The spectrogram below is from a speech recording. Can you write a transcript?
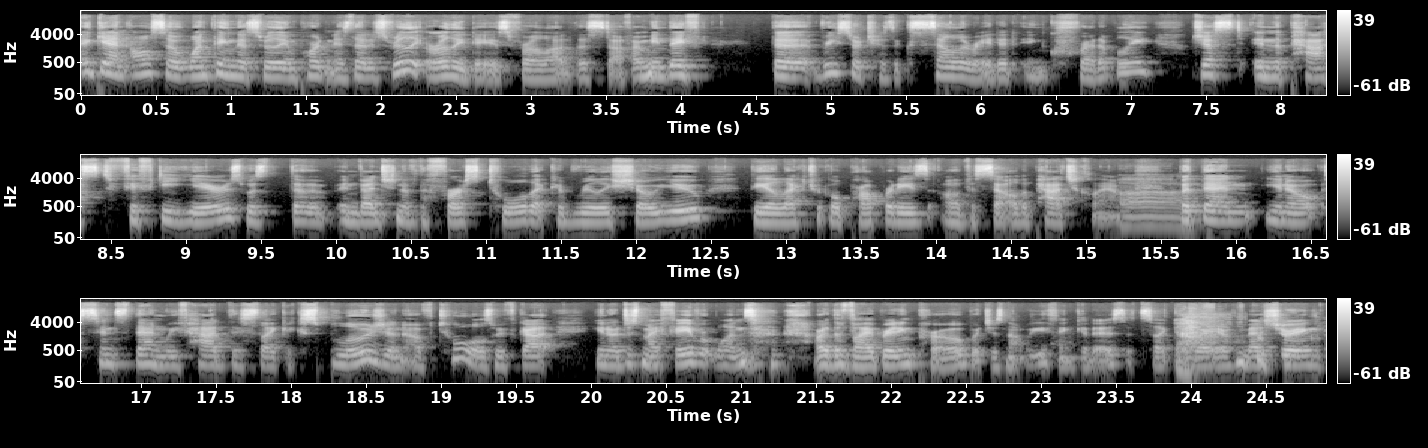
again, also one thing that's really important is that it's really early days for a lot of this stuff. I mean, they've the research has accelerated incredibly. Just in the past 50 years was the invention of the first tool that could really show you the electrical properties of a cell, the patch clamp. Uh. But then, you know, since then we've had this like explosion of tools. We've got, you know, just my favorite ones are the vibrating probe, which is not what you think it is. It's like a way of measuring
